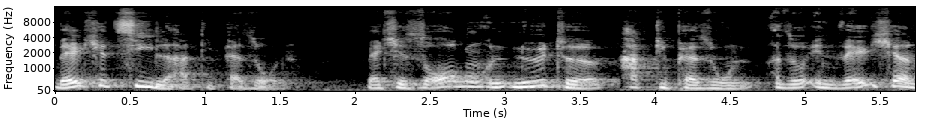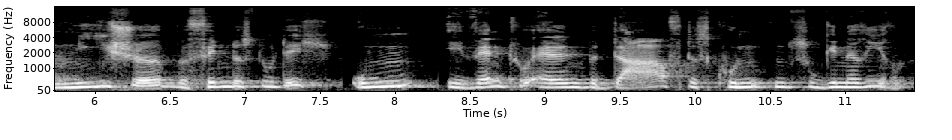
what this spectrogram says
Welche Ziele hat die Person? Welche Sorgen und Nöte hat die Person? Also in welcher Nische befindest du dich, um eventuellen Bedarf des Kunden zu generieren?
